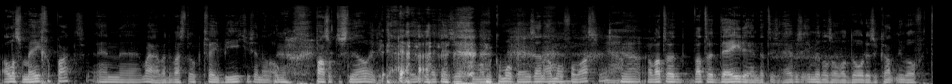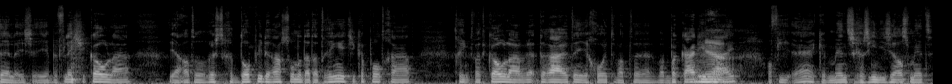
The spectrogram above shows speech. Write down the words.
alles meegepakt. En, eh, maar ja, dan was het ook twee biertjes en dan ook Ja. pas op de snelheid. Ik, ja, weet je wat jij zegt, man, kom op, hè, we zijn allemaal volwassen. Ja. Ja. Maar wat we, wat we deden, en dat is, hebben ze inmiddels al wel door, dus ik kan het nu wel vertellen, is eh, je hebt een flesje cola, je haalt een rustig dopje eraf zonder dat het ringetje kapot gaat. Drinkt wat cola eruit en je gooit wat, eh wat Bacardi Ja. bij. Of je, eh, ik heb mensen gezien die zelfs met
